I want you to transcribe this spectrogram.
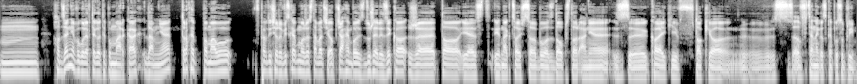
mm, chodzenie w ogóle w tego typu markach dla mnie trochę pomału w pewnych środowiskach może stawać się obciachem, bo jest duże ryzyko, że to jest jednak coś, co było z Dope Store, a nie z y, kolejki w Tokio y, z oficjalnego sklepu Supreme.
